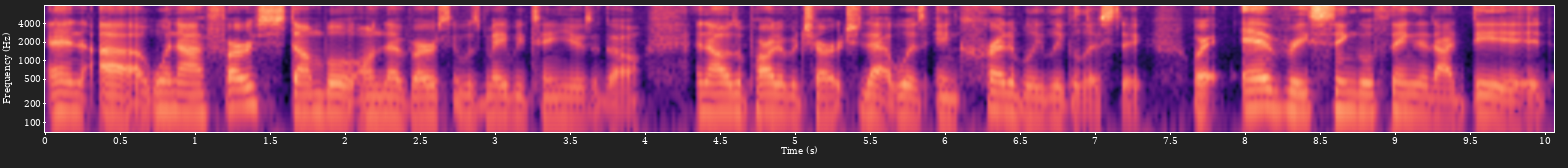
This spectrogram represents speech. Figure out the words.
And uh, when I first stumbled on that verse, it was maybe 10 years ago. And I was a part of a church that was incredibly legalistic, where every single thing that I did,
